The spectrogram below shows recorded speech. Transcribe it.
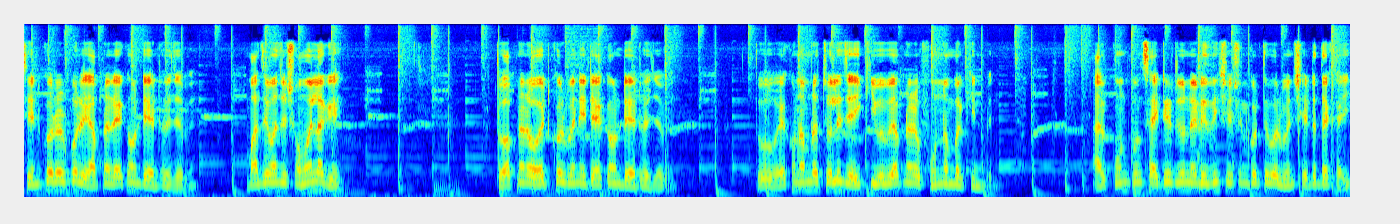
সেন্ড করার পরে আপনার অ্যাকাউন্টে অ্যাড হয়ে যাবে। মাঝে মাঝে সময় লাগে, তো আপনারা ওয়েট করবেন, এটা অ্যাকাউন্টে অ্যাড হয়ে যাবে। তো এখন আমরা চলে যাই, কীভাবে আপনারা ফোন নাম্বার কিনবেন। আর কোন কোন সাইটের জন্য রেজিস্ট্রেশন করতে পারবেন সেটা দেখাই।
